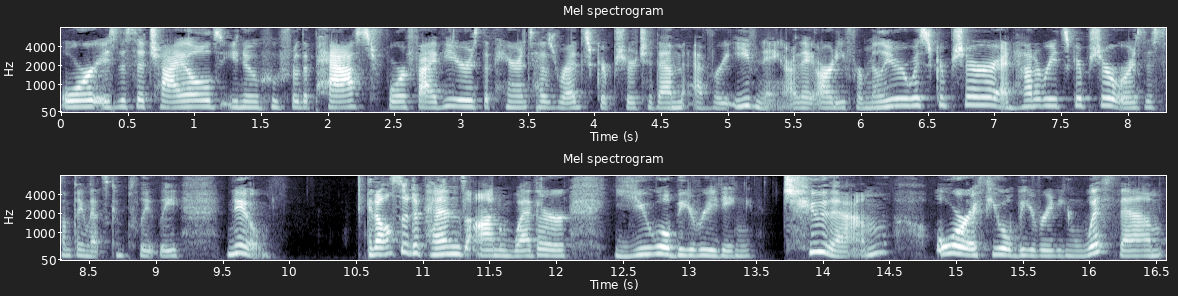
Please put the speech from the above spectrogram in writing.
Or is this a child, you know, who for the past four or five years, the parents has read scripture to them every evening? Are they already familiar with scripture and how to read scripture? Or is this something that's completely new? It also depends on whether you will be reading to them or if you will be reading with them,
